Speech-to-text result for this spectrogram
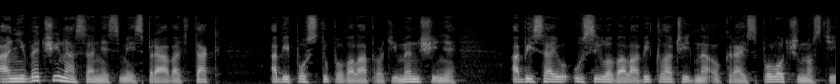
Ani väčšina sa nesmie správať tak, aby postupovala proti menšine, aby sa ju usilovala vytlačiť na okraj spoločnosti,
